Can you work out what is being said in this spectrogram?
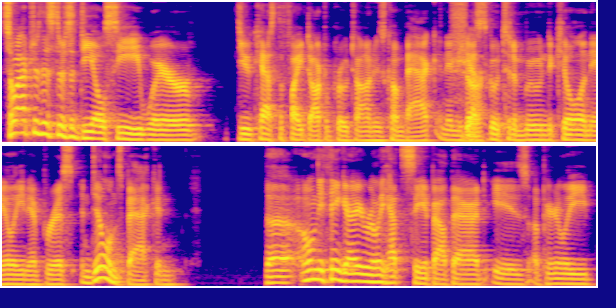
So after this, there's a DLC where Duke has to fight Dr. Proton, who's come back, and then he Sure. has to go to the moon to kill an alien empress, and Dylan's back. And the only thing I really have to say about that is apparently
